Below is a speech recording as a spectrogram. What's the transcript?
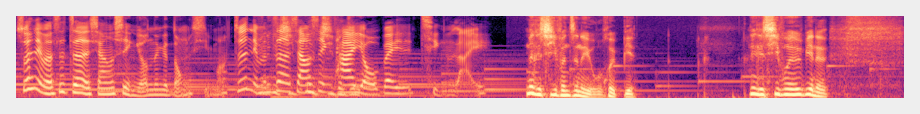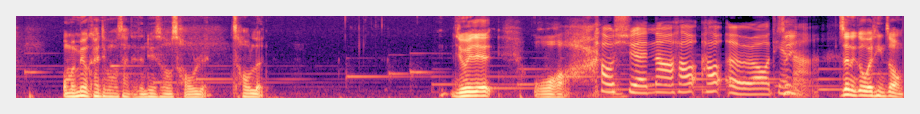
所以你们是真的相信有那个东西吗？就是你们真的相信他有被请来？那个气氛真的有会变，那个气氛会变得，我们没有开电风扇，可是那时候超冷，超冷。你就会觉得哇，好悬哦，好好恶哦，天哪！真的各位听众，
